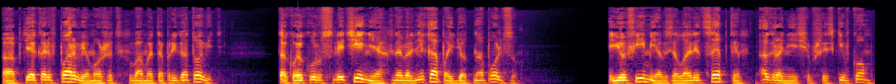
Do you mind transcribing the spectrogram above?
«Аптекарь в Парве может вам это приготовить. Такой курс лечения наверняка пойдет на пользу». Юфимия взяла рецепты, ограничившись кивком.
